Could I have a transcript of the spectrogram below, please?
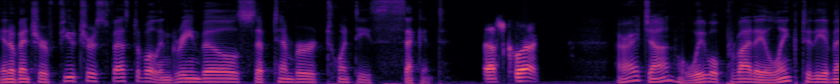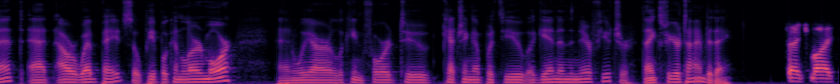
InnoVenture Futures Festival in Greenville, September 22nd. That's correct. All right, John. Well, we will provide a link to the event at our webpage so people can learn more. And we are looking forward to catching up with you again in the near future. Thanks for your time today. Thanks, Mike.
